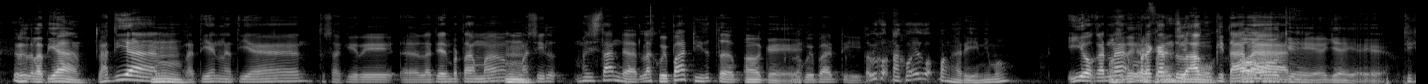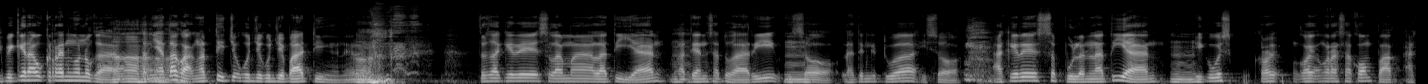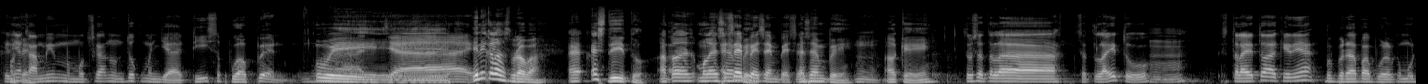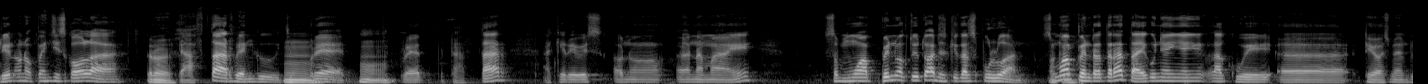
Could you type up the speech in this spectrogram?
Terus latihan. Latihan, Hmm. latihan, latihan. Terus akhirnya eh, latihan pertama Hmm. masih masih standar, lagu padi tetep. Oke. Lagu padi. Tapi kok takutnya kok pang hari ini mau? Iya karena Maksudnya mereka dulu aku gitaran. Oh, Oke, iya iya iya. dipikir aku keren ngono kan Ah, ah, ternyata ah, gak ngerti cuk kunci-kunci padi kan terus akhirnya selama latihan Hmm. latihan satu hari iso latihan kedua iso akhirnya sebulan latihan iku wis koy- koyo ngerasa kompak akhirnya Hmm. Oke. kami memutuskan untuk menjadi sebuah band Wih. Anjay. Ini kelas berapa? Eh, SD itu atau mulai SMP? SMP, SMP. SMP. Hmm. Oke. terus setelah setelah itu Hmm. setelah itu akhirnya beberapa bulan kemudian ono pensi sekolah Terus. daftar bandku jebret Hmm. jebret berdaftar akhirnya wis ono eh, namae semua band waktu itu ada sekitar 10-an semua band rata-rata aku nyanyi-nyanyi lagu eh, Dewa 19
